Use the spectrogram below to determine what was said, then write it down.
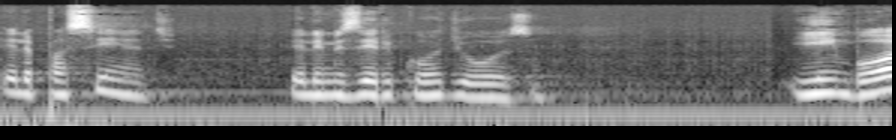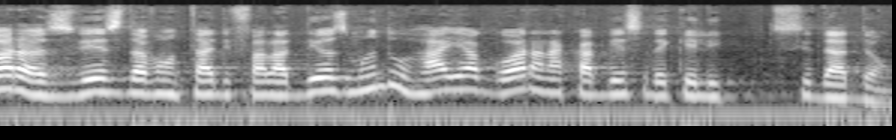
Ele é paciente, Ele é misericordioso. E embora às vezes dá vontade de falar, Deus, manda o um raio agora na cabeça daquele cidadão.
